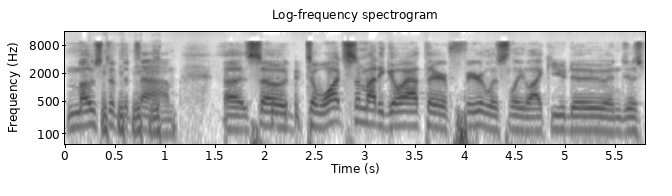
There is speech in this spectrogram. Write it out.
most of the time. Uh, so to watch somebody go out there fearlessly like you do and just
